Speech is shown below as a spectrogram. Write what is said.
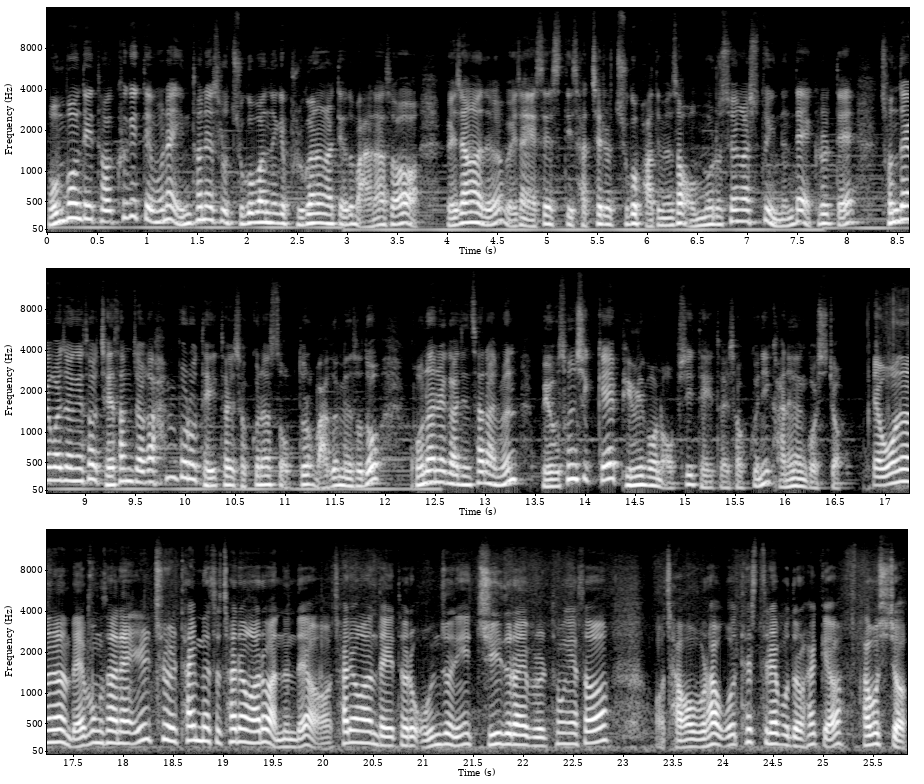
원본 데이터가 크기 때문에 인터넷으로 주고받는 게 불가능할 때도 많아서 외장 하드, 외장 SSD 자체를 주고받으면서 업무를 수행할 수도 있는데 그럴 때 전달 과정에서 제3자가 함부로 데이터에 접근할 수 없도록 막으면서도 권한을 가진 사람은 매우 손쉽게 비밀번호 없이 데이터에 접근이 가능한 것이죠. 네, 오늘은 매봉산의 일출 타임랩스 촬영하러 왔는데요. 어, 촬영한 데이터를 온전히 G 드라이브를 통해서 어, 작업을 하고 테스트를 해보도록 할게요. 가보시죠.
